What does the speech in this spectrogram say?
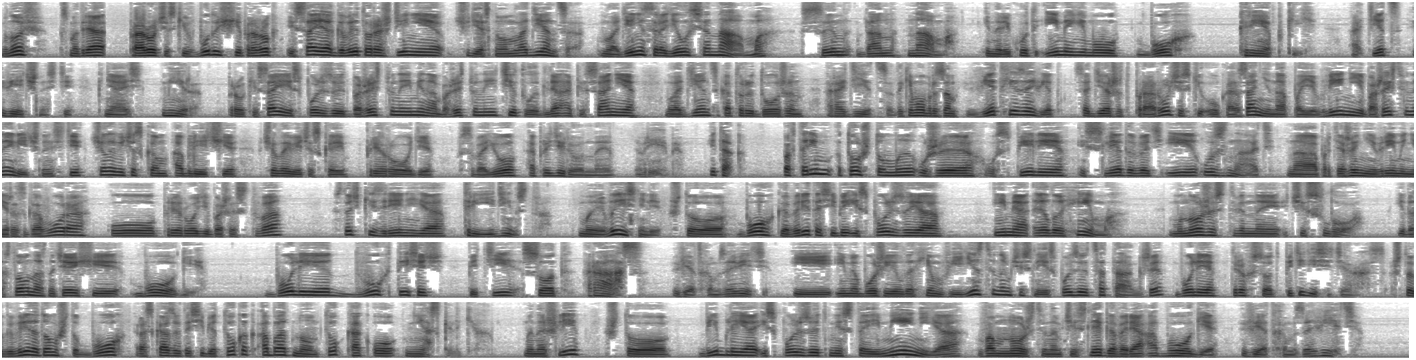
Вновь, смотря пророчески в будущее, пророк Исаия говорит о рождении чудесного младенца. Младенец родился нам, сын дан нам, и нарекут имя ему Бог крепкий, Отец вечности, князь мира. Пророк Исаия использует божественные имена, божественные титулы для описания младенца, который должен родиться. Таким образом, Ветхий Завет содержит пророческие указания на появление божественной личности в человеческом обличье, в человеческой природе в свое определенное время. Итак, Повторим то, что мы уже успели исследовать и узнать на протяжении времени разговора о природе божества с точки зрения триединства. Мы выяснили, что Бог говорит о себе, используя имя Элохим, множественное число, и дословно означающее «боги», более двух тысяч пятисот раз в Ветхом Завете и имя Божье Илдахим в единственном числе используется также более 350 раз, что говорит о том, что Бог рассказывает о себе то как об одном, то как о нескольких. Мы нашли, что Библия использует местоимения во множественном числе, говоря о Боге в Ветхом Завете.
